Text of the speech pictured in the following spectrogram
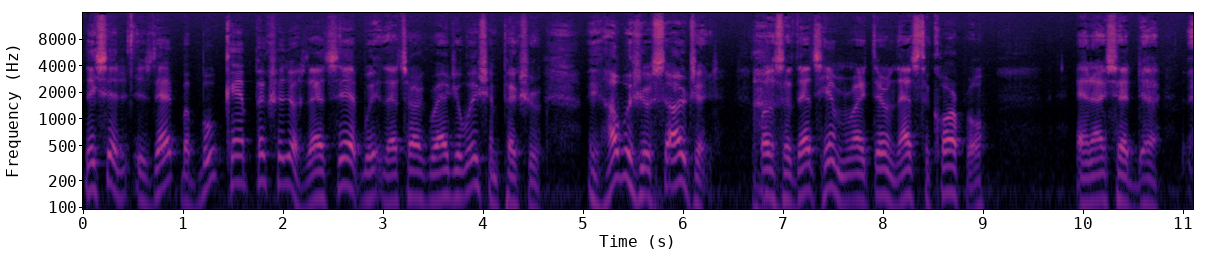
They said, "Is that a boot camp picture?" This, that's it. We, that's our graduation picture. How was your sergeant? Well, I said, "That's him right there, and that's the corporal." And I said, uh,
